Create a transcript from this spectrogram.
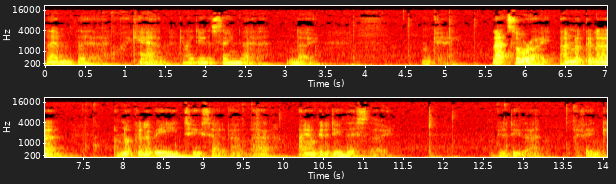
them there. I can. Can I do the same there? No. Okay. That's all right. I'm not gonna. I'm not gonna be too sad about that. I am gonna do this though. I'm gonna do that. I think.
